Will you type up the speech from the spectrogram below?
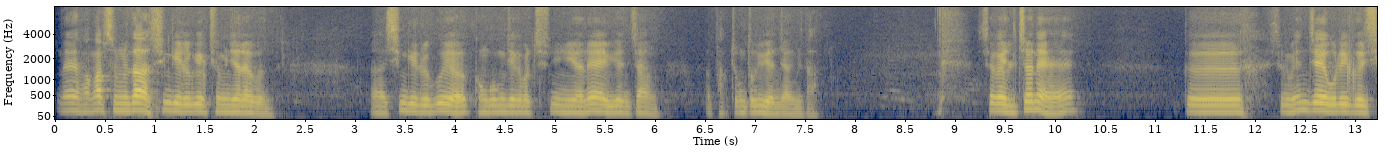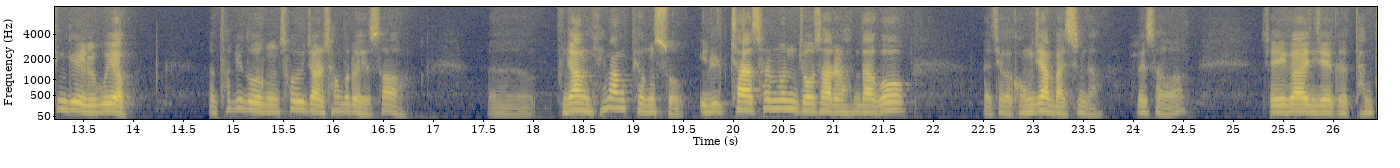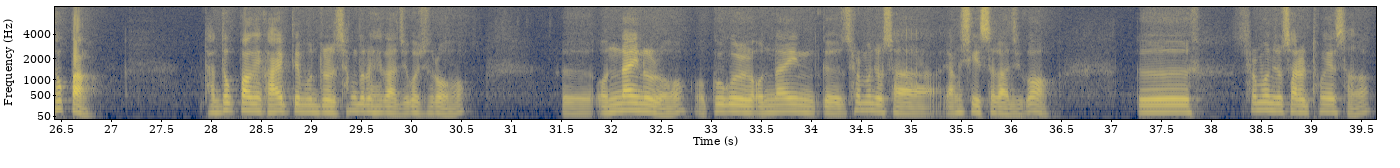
네, 반갑습니다. 신기 1구역 주민 여러분. 어, 신기 1구역 공공재개발 추진위원회 위원장 박종덕 위원장입니다. 제가 일전에 그 지금 현재 우리 그 신기 1구역 토지동 소유자를 상대로 해서 어, 분양 희망 평수 1차 설문 조사를 한다고 제가 공지한 바 있습니다. 그래서 저희가 이제 그 단톡방 단톡방에 가입된 분들을 상대로 해가지고 주로 그 온라인으로 어, 구글 온라인 그 설문조사 양식이 있어가지고 그 설문조사를 통해서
